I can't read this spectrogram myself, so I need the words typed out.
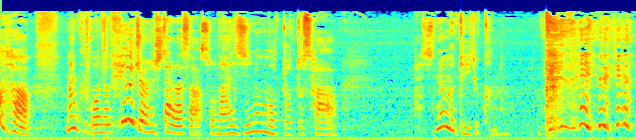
とはさ、なんかこのフュージョンしたらさ、その味の素とさ、味の素いるかな？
